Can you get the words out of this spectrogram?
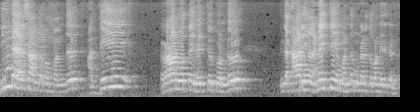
இந்த அரசாங்கமும் வந்து அதே ராணுவத்தை வைத்துக்கொண்டு இந்த காரியங்கள் அனைத்தையும் வந்து முன்னெடுத்துக் கொண்டிருக்கின்றது.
